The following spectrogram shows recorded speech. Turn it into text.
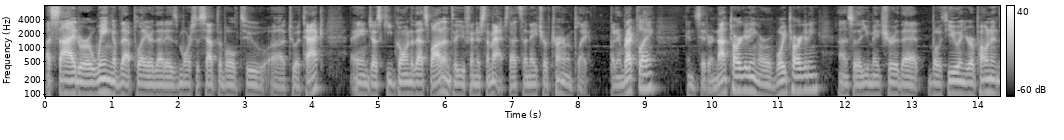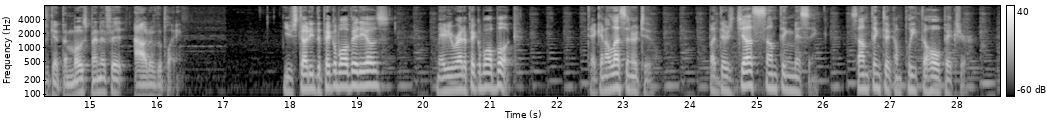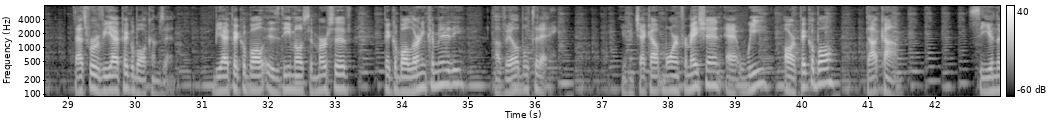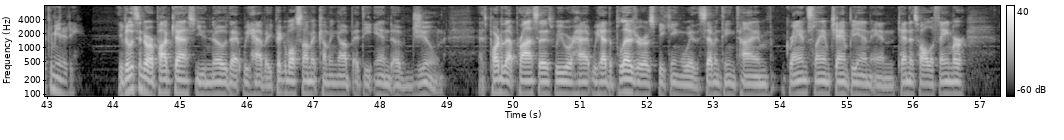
a side or a wing of that player that is more susceptible to uh, to attack, and just keep going to that spot until you finish the match. That's the nature of tournament play. But in rec play, consider not targeting or avoid targeting uh, so that you make sure that both you and your opponents get the most benefit out of the play. You've studied the pickleball videos, maybe read a pickleball book, taken a lesson or two, but there's just something missing, something to complete the whole picture. That's where VI Pickleball comes in. VI Pickleball is the most immersive pickleball learning community available today. You can check out more information at wearepickleball.com. See you in the community. If you listen to our podcast, you know that we have a pickleball summit coming up at the end of June. As part of that process, we were had we had the pleasure of speaking with 17-time Grand Slam champion and tennis Hall of Famer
